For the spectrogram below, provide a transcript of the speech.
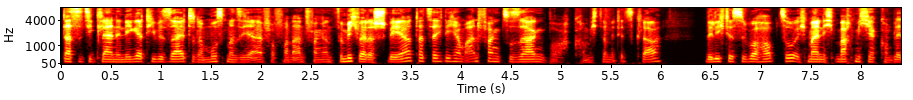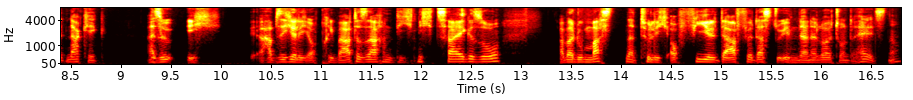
das ist die kleine negative Seite, da muss man sich einfach von Anfang an. Für mich war das schwer, tatsächlich am Anfang zu sagen, boah, komme ich damit jetzt klar? Will ich das überhaupt so? Ich meine, ich mache mich ja komplett nackig. Also ich habe sicherlich auch private Sachen, die ich nicht zeige so, aber du machst natürlich auch viel dafür, dass du eben deine Leute unterhältst, ne?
